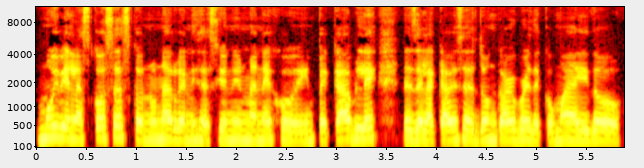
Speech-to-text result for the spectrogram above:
muy bien las cosas con una organización y un manejo impecable desde la cabeza de Don Garber de cómo ha ido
